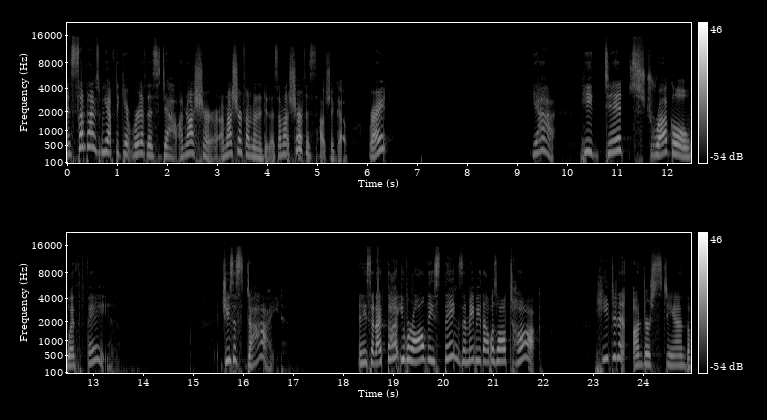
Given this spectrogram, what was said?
And sometimes we have to get rid of this doubt. I'm not sure. I'm not sure if I'm going to do this. I'm not sure if this is how it should go, right? Yeah, he did struggle with faith. Jesus died. And he said, I thought you were all these things, and maybe that was all talk. He didn't understand the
